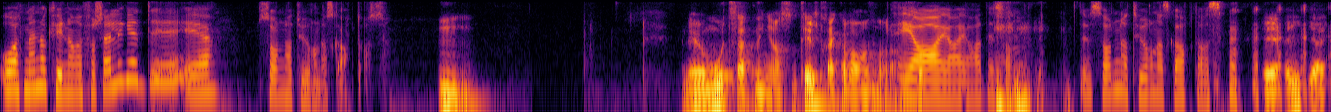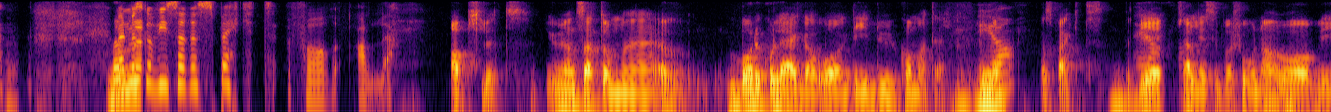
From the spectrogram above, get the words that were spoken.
Og at menn og kvinner er forskjellige, det er sånn naturen har skapt oss. Mm. Det er jo motsetninger som tiltrekker hverandre. da. Ja, ja, ja. Det er sånn, det er sånn naturen har skapt oss. Ja, ja, ja. Men Men, vi eh, skal vise respekt for alle. absolutt. Uansett om eh, både kollegaer og de du kommer til. Ja, Respekt. Vi er i forskjellige situasjoner, og vi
